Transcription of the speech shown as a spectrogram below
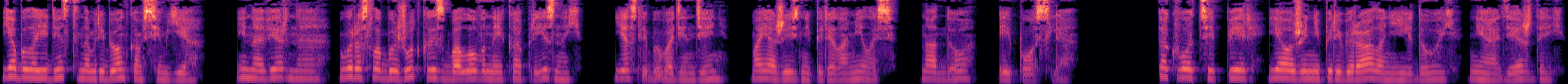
Я была единственным ребенком в семье, и, наверное, выросла бы жутко избалованной и капризной, если бы в один день моя жизнь не переломилась на «до» и «после». Так вот, теперь я уже не перебирала ни едой, ни одеждой,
